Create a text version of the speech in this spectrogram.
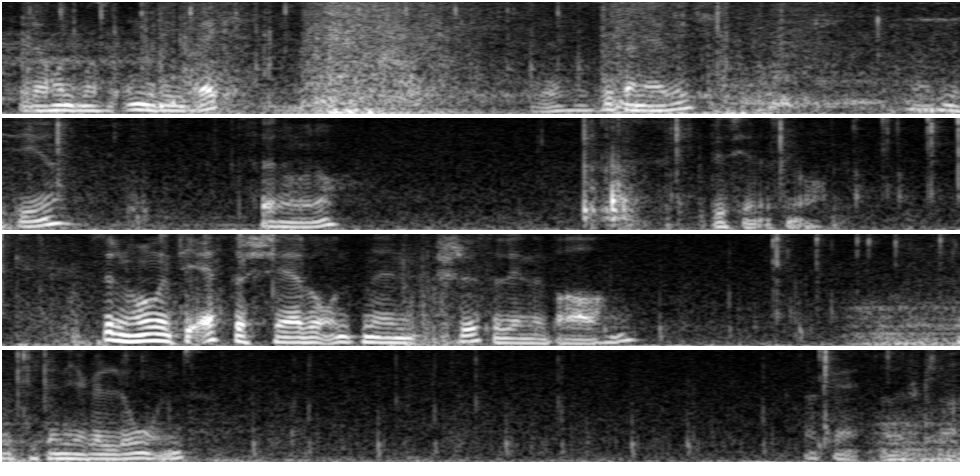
So, der Hund muss unbedingt weg. Das ist super nervig. Was mache ich mit dir? Zeit haben wir noch. Ein bisschen ist noch. So, dann holen wir uns die erste Scherbe und einen Schlüssel, den wir brauchen. Das hat sich denn hier gelohnt. Okay, alles klar.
